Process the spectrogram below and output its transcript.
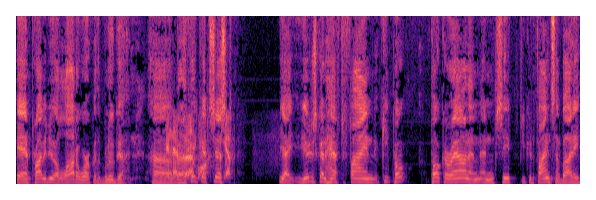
and probably do a lot of work with a blue gun. Uh, but I think I it's just, yep. yeah, you're just going to have to find keep po- poke around and, and see if you can find somebody.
